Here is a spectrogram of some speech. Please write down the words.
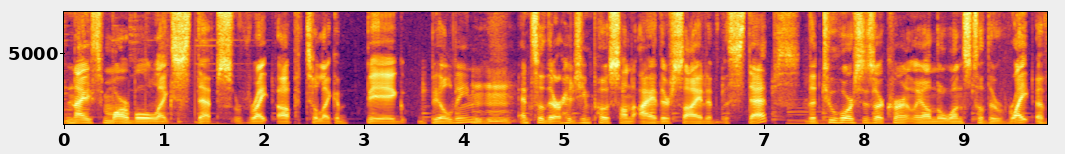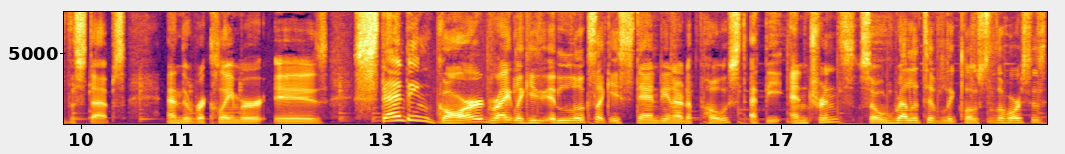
nice marble like steps right up to like a big building. Mm-hmm. And so there are hitching posts on either side of the steps. The two horses are currently on the ones to the right of the steps. And the reclaimer is standing guard, right? Like he, it looks like he's standing at a post at the entrance, so relatively close to the horses.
